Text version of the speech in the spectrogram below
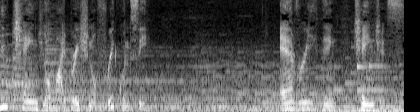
you change your vibrational frequency, everything changes.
